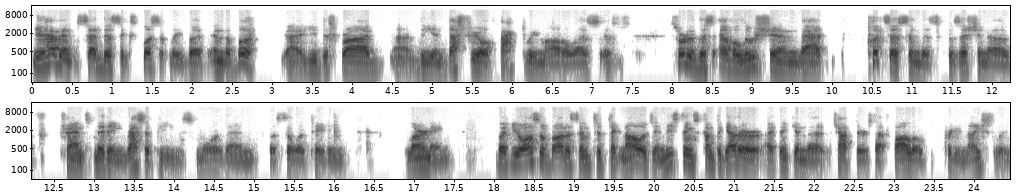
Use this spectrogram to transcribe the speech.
you haven't said this explicitly, but in the book uh, you describe uh, the industrial factory model as, as sort of this evolution that puts us in this position of transmitting recipes more than facilitating learning but you also brought us into technology and these things come together i think in the chapters that follow pretty nicely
